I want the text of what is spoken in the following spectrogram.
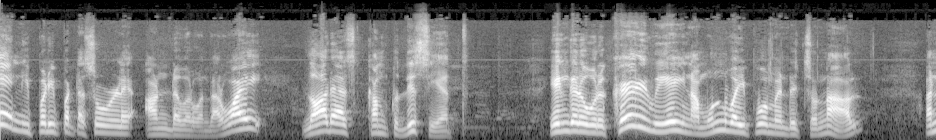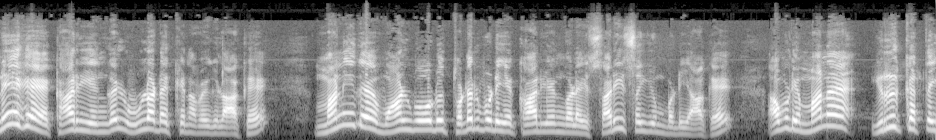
ஏன் இப்படிப்பட்ட சூழலை ஆண்டவர் வந்தார்? Why lord has come to this earth என்கிற ஒரு கேள்வியை நாம் முன்வைப்போம் என்று சொன்னால் அநேக காரியங்கள் உள்ளடக்கினவைகளாக மனித வாழ்வோடு தொடர்புடைய காரியங்களை சரி செய்யும்படியாக அவருடைய மன இறுக்கத்தை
